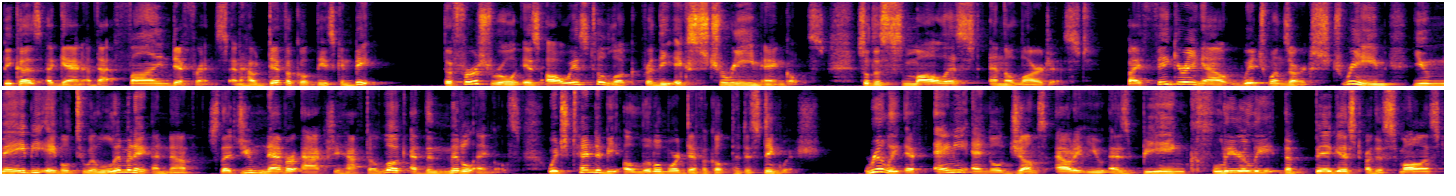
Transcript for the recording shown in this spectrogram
because again of that fine difference and how difficult these can be. The first rule is always to look for the extreme angles, so the smallest and the largest. By figuring out which ones are extreme, you may be able to eliminate enough so that you never actually have to look at the middle angles, which tend to be a little more difficult to distinguish. Really, if any angle jumps out at you as being clearly the biggest or the smallest,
